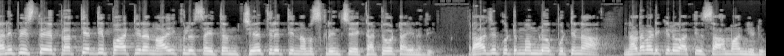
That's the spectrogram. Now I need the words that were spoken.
కనిపిస్తే ప్రత్యర్థి పార్టీల నాయకులు సైతం చేతులెత్తి నమస్కరించే కటోట రాజకుటుంబంలో పుట్టిన నడవడికలు అతి సామాన్యుడు.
